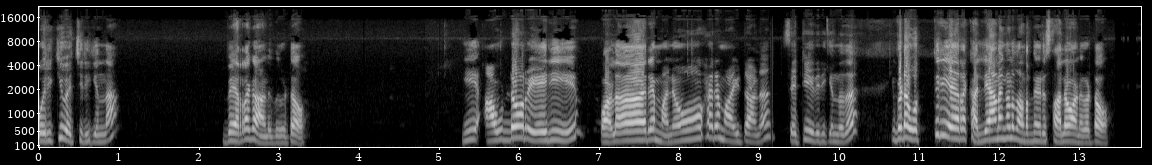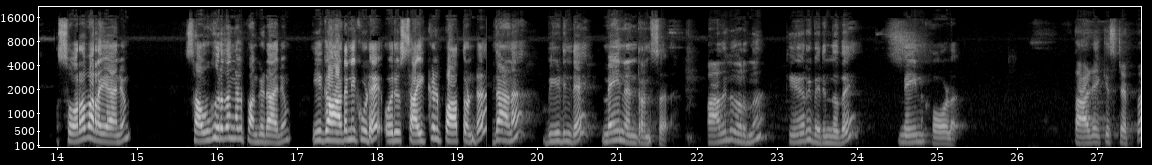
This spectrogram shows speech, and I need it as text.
ഒരുക്കി വച്ചിരിക്കുന്ന വിറകാണിത് കേട്ടോ. ഈ ഔട്ട്ഡോർ ഏരിയയും വളരെ മനോഹരമായിട്ടാണ് സെറ്റ് ചെയ്തിരിക്കുന്നത്. ഇവിടെ ഒത്തിരിയേറെ കല്യാണങ്ങൾ നടന്ന ഒരു സ്ഥലമാണ് കേട്ടോ. സൊറ പറയാനും സൗഹൃദങ്ങൾ പങ്കിടാനും ഈ ഗാർഡനിൽ കൂടെ ഒരു സൈക്കിൾ പാത്ത് ഉണ്ട്. ഇതാണ് വീടിന്റെ മെയിൻ എൻട്രൻസ് വാതിൽ തുറന്ന് കയറി വരുന്നത് മെയിൻ ഹോൾ താഴേക്ക് സ്റ്റെപ്പ്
